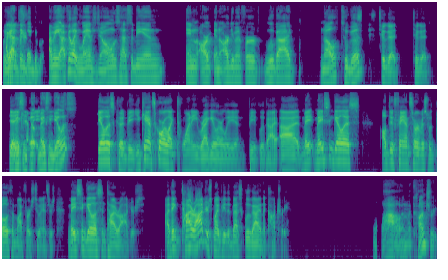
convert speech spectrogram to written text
But you got to think that. The, I mean, I feel like Lance Jones has to be in in ar- an argument for glue guy. No, too good. It's too good. Too good. Yeah, Mason, Gil- Mason Gillis. Gillis could be. You can't score like twenty regularly and be a glue guy. Uh, Ma- Mason Gillis. I'll do fan service with both of my first two answers. Mason Gillis and Ty Rodgers. I think Ty Rodgers might be the best glue guy in the country. Wow, in the country.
